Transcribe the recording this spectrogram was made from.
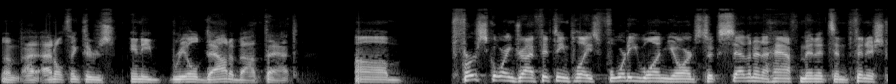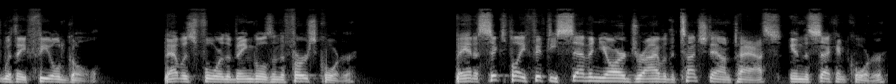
Um, I, I don't think there's any real doubt about that. Um, first scoring drive, 15 plays, 41 yards, took seven and a half minutes, and finished with a field goal. That was for the Bengals in the first quarter. They had a six play, 57 yard drive with a touchdown pass in the second quarter.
